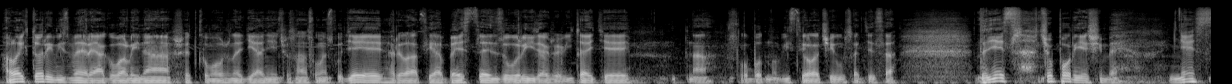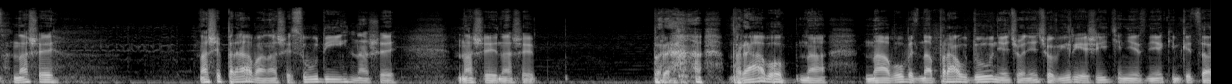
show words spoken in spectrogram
ale ktorými sme reagovali na všetko možné dianie, čo sa na Slovensku deje, relácia bez cenzúry, takže vítajte na Slobodnom vysielači, usadte sa. Dnes čo poriešime? dnes naše, naše práva, naše súdy, naše, naše, naše právo na, na vôbec na pravdu, niečo, niečo vyriešiť, nie s niekým, keď sa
